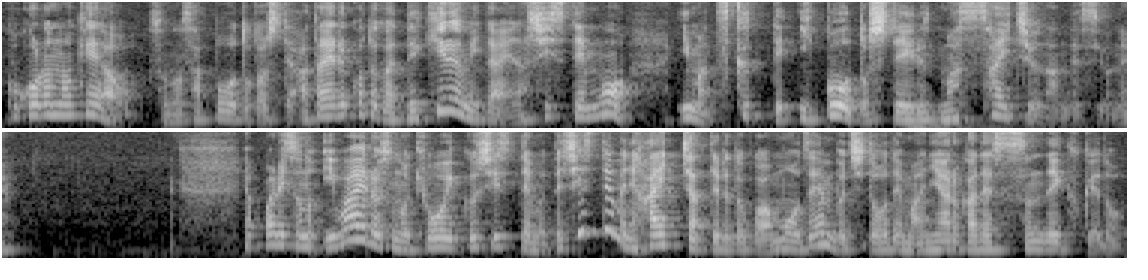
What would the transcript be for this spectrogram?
心のケアをそのサポートとして与えることができるみたいなシステムを今作っていこうとしている真っ最中なんですよね。やっぱりそのいわゆるその教育システムってシステムに入っちゃってるとこはもう全部自動でマニュアル化で進んでいくけど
